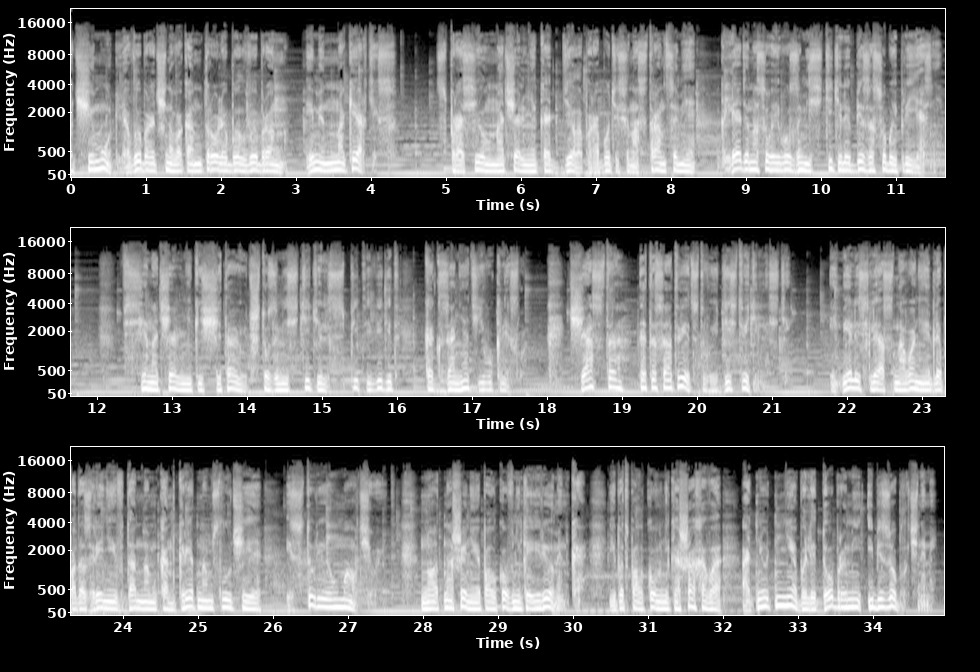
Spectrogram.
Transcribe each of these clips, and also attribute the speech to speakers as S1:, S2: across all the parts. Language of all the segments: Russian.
S1: «Почему для выборочного контроля был выбран именно Кертис?» — спросил начальник отдела по работе с иностранцами, глядя на своего заместителя без особой приязни. Все начальники считают, что заместитель спит и видит, как занять его кресло. Часто это соответствует действительности. Имелись ли основания для подозрений в данном конкретном случае, история умалчивает. Но отношения полковника Еременко и подполковника Шахова отнюдь не были добрыми и безоблачными.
